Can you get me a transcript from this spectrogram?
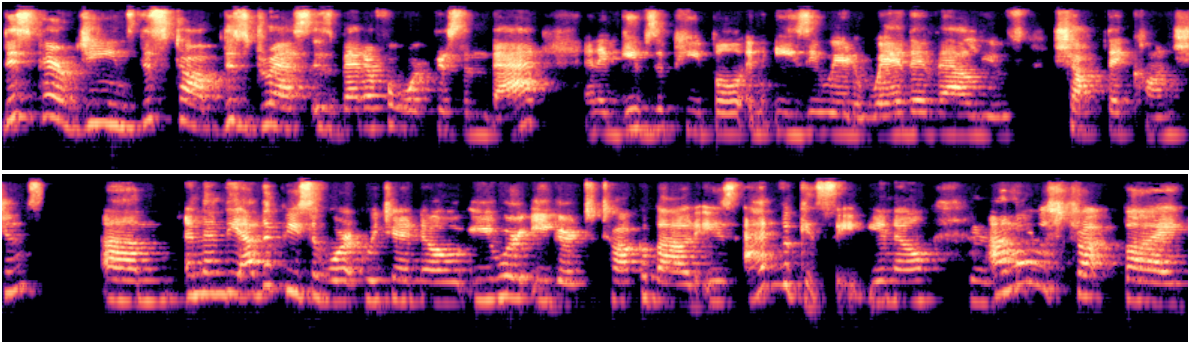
this pair of jeans this top this dress is better for workers than that. And it gives the people an easy way to wear their values shop their conscience. Um, and then the other piece of work which i know you were eager to talk about is advocacy you know? I'm always struck by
